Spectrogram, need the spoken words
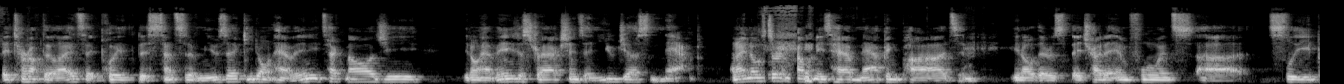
They turn off the lights. They play this sensitive music. You don't have any technology. You don't have any distractions, and you just nap. And I know certain companies have napping pods, and you know there's they try to influence uh, sleep,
